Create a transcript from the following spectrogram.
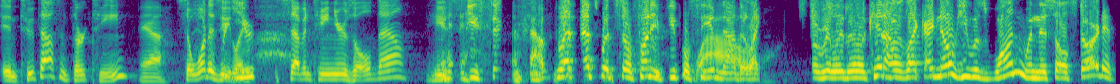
in 2013. Yeah. So what is he like? You- 17 years old now? He's He's six now. But that's what's so funny. People see him now, they're like, a really little kid. I was like, I know he was one when this all started.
